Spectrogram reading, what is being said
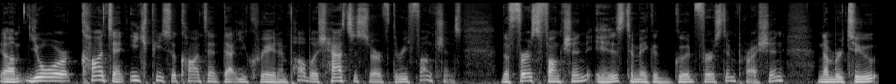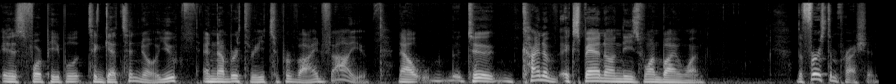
um, your content, each piece of content that you create and publish, has to serve three functions. The first function is to make a good first impression. Number two is for people to get to know you. And number three, to provide value. Now, to kind of expand on these one by one. The first impression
